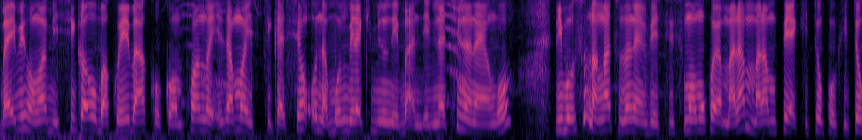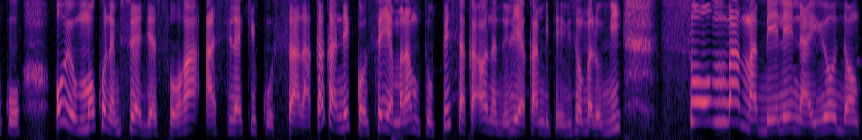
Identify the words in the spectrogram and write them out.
bayebi vraiment bisika oyo bakoyeba kocomprendre eza mwa explication oyo nabombelaki bino na ebandeli. Na ntina na yango liboso na ngai toza na investissement moko ya malamu malamu mpe kitoko kitoko oyo moko na biso ya diaspora asilaki kosala. Kaka nde conseil ya malamu topesaka awa na doli ya kambi télévision balobi somba mabele na yo. Donc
